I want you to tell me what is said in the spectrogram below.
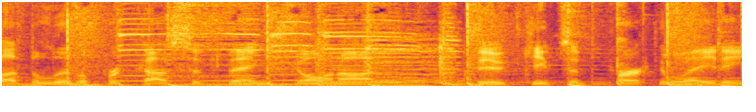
Love the little percussive things going on too. Keeps it percolating.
